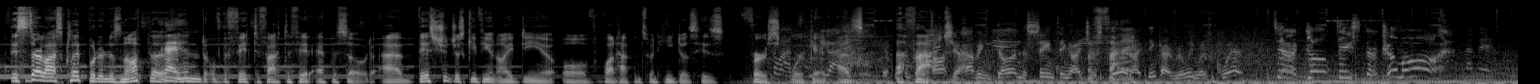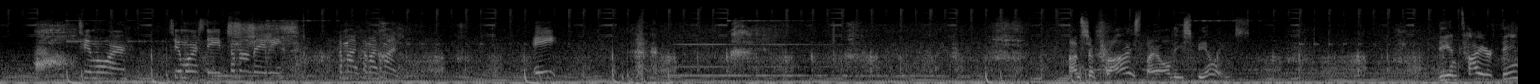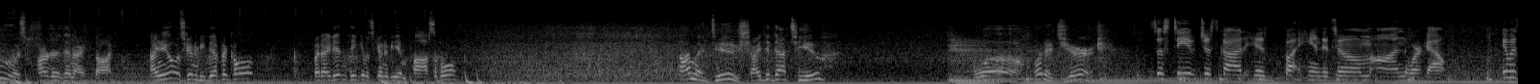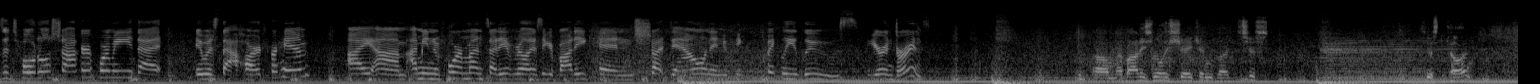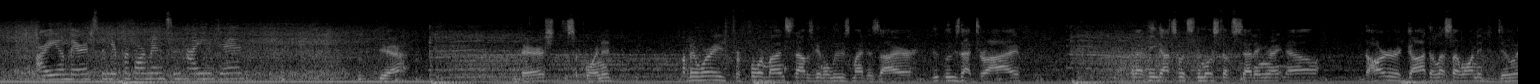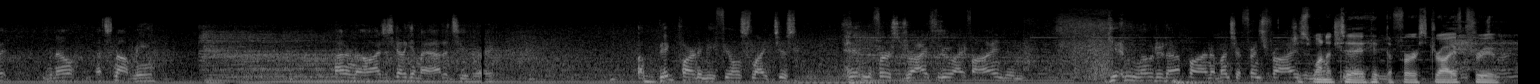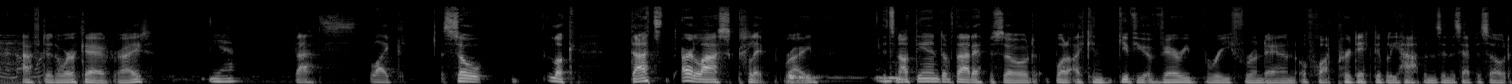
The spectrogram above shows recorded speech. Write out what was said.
This is our last clip, but it is not the Okay. end of the Fit to Fat to Fit episode. Uh, this should just give you an idea of what happens when he does his first workout as a fat. Natasha, having done the same thing I just did, I think I really would have quit. Dad, go Feaster, come on! Two more. Two more, Steve. Come on, baby. Come on, come on, come on. Eight. I'm surprised by all these feelings. The entire thing was harder than I thought. I knew it was going to be difficult, but I didn't think it was going to be impossible. I'm a douche. I did that to you? Whoa, what a jerk. So Steve just got his butt handed to him on the workout. It was a total shocker for me that it was that hard for him. I, um, I mean, in four months, I didn't realize that your body can shut down and you can quickly lose your endurance. Um, my body's really shaking, but it's just, just done. Are you embarrassed with your performance and how you did? Yeah. Embarrassed, disappointed. I've been worried for four months that I was going to lose my desire, lose that drive. And I think that's what's the most upsetting right now. The harder it got, the less I wanted to do it. You know, that's not me. I don't know. I just got to get my attitude right. A big part of me feels like just hitting the first drive-through I find and getting loaded up on a bunch of French fries. Just wanted to hit the first drive through after the workout, right? Yeah. That's like so. Look, that's our last clip, right? It's mm-hmm. not the end of that episode, but I can give you a very brief rundown of what predictably happens in this episode.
